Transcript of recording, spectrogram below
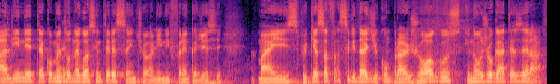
A Aline até comentou um negócio interessante, ó. A Aline Franca disse. Mas por que essa facilidade de comprar jogos e não jogar até zerar?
